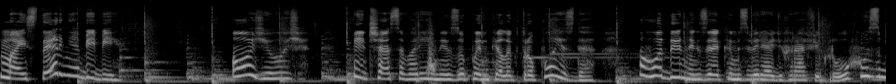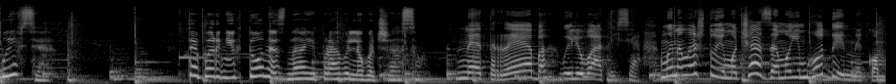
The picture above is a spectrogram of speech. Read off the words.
Майстерня Бібі. Ой-ой. Під час аварійної зупинки електропоїзда годинник, за яким звіряють графік руху, збився. Тепер ніхто не знає правильного часу. Не треба хвилюватися. Ми налаштуємо час за моїм годинником.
